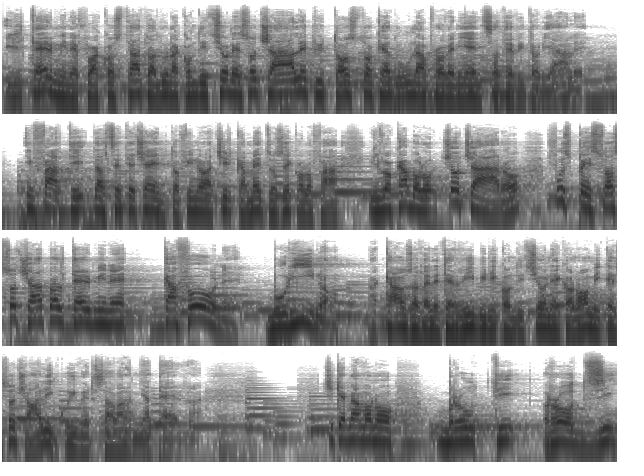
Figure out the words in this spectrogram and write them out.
il termine fu accostato ad una condizione sociale piuttosto che ad una provenienza territoriale. Infatti, dal Settecento fino a circa mezzo secolo fa, il vocabolo ciociaro fu spesso associato al termine cafone, burino, a causa delle terribili condizioni economiche e sociali in cui versava la mia terra. Ci chiamavano brutti, rozzi,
